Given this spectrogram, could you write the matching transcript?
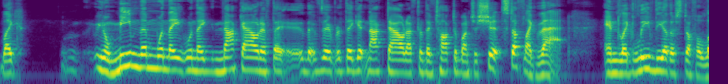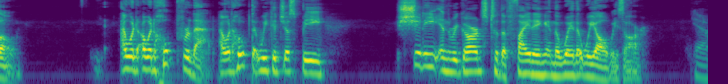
Like, you know, meme them when they when they knock out if they if they if they get knocked out after they've talked a bunch of shit, stuff like that, and like leave the other stuff alone. I would I would hope for that. I would hope that we could just be shitty in regards to the fighting in the way that we always are. Yeah.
